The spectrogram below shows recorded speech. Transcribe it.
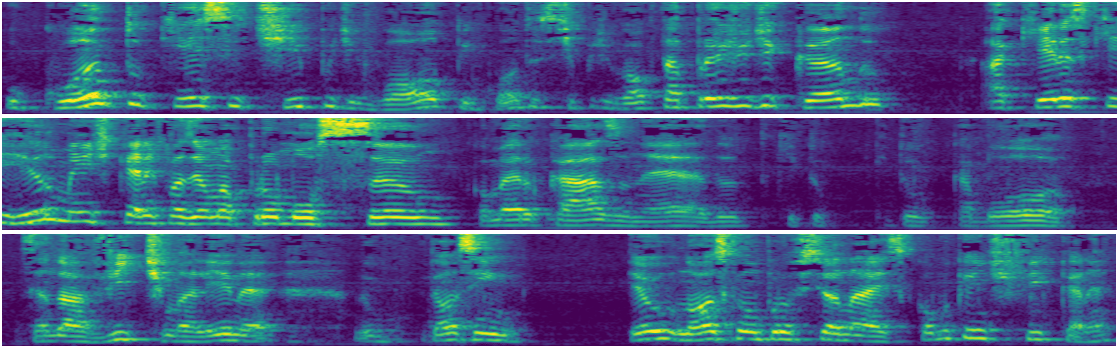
o quanto que esse tipo de golpe, enquanto esse tipo de golpe está prejudicando aqueles que realmente querem fazer uma promoção, como era o caso, né, do que tu, que tu acabou sendo a vítima ali, né? Então assim, eu, nós como profissionais, como que a gente fica, né?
